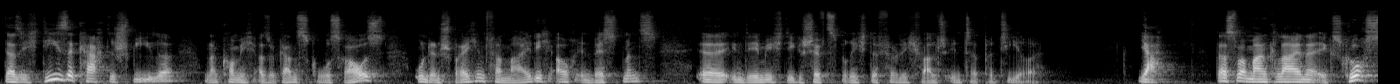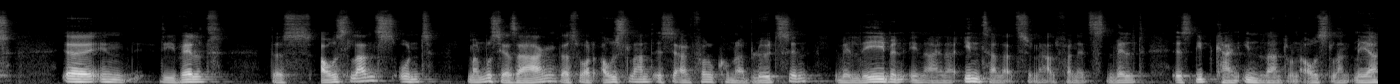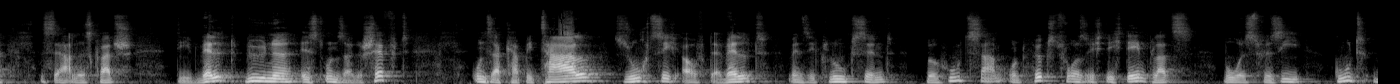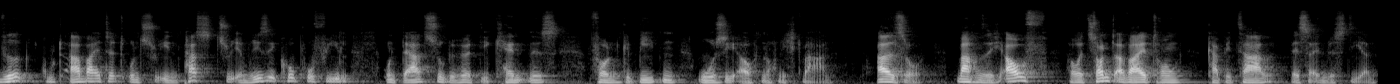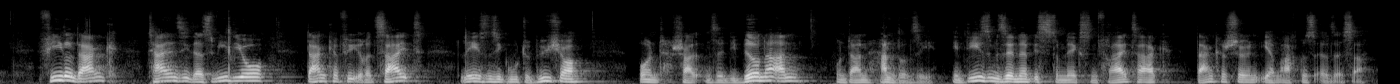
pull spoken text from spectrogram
dass ich diese Karte spiele und dann komme ich also ganz groß raus und entsprechend vermeide ich auch Investments, äh, indem ich die Geschäftsberichte völlig falsch interpretiere. Ja, das war mal ein kleiner Exkurs äh, in die Welt des Auslands und man muss ja sagen, das Wort Ausland ist ja ein vollkommener Blödsinn. Wir leben in einer international vernetzten Welt. Es gibt kein Inland und Ausland mehr. Das ist ja alles Quatsch. Die Weltbühne ist unser Geschäft. Unser Kapital sucht sich auf der Welt, wenn sie klug sind, behutsam und höchst vorsichtig den Platz, wo es für sie gut wirkt, gut arbeitet und zu ihnen passt, zu ihrem Risikoprofil. Und dazu gehört die Kenntnis von Gebieten, wo sie auch noch nicht waren. Also, machen Sie sich auf, Horizonterweiterung, Kapital besser investieren. Vielen Dank, teilen Sie das Video, danke für Ihre Zeit, lesen Sie gute Bücher und schalten Sie die Birne an und dann handeln Sie. In diesem Sinne bis zum nächsten Freitag. Dankeschön, Ihr Markus Elsässer.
